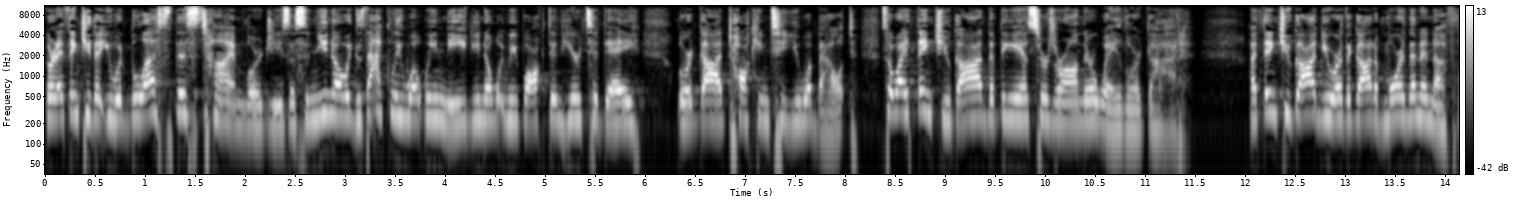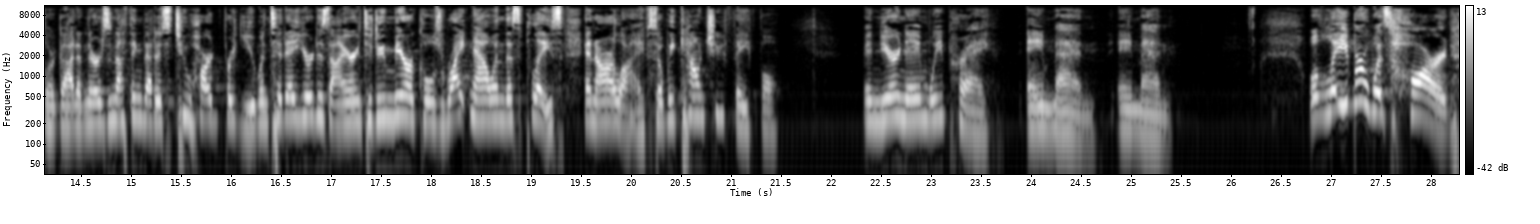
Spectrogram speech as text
Lord, I thank you that you would bless this time, Lord Jesus. And you know exactly what we need. You know what we walked in here today, Lord God, talking to you about. So I thank you, God, that the answers are on their way, Lord God. I thank you, God, you are the God of more than enough, Lord God, and there is nothing that is too hard for you. And today you're desiring to do miracles right now in this place in our life. So we count you faithful. In your name we pray. Amen. Amen. Well, labor was hard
